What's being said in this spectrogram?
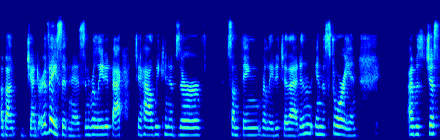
about gender evasiveness and relate it back to how we can observe something related to that in, in the story. And I was just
